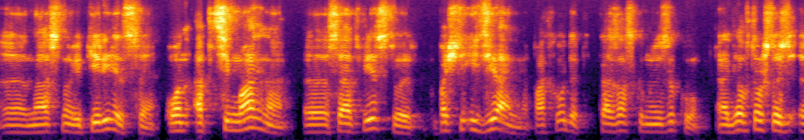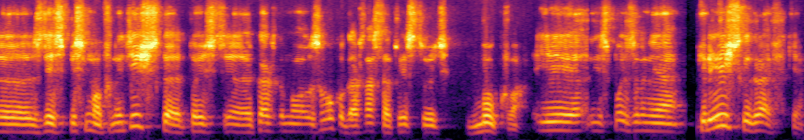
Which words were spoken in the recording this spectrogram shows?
на основе кириллицы, он оптимально соответствует почти идеально подходит к казахскому языку. А дело в том, что э, здесь письмо фонетическое, то есть э, каждому звуку должна соответствовать буква. И использование кириллической графики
